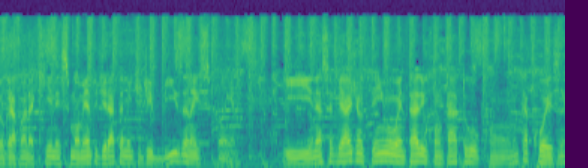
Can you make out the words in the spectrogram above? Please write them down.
Estou gravando aqui nesse momento diretamente de Ibiza, na Espanha. E nessa viagem eu tenho entrado em contato com muita coisa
